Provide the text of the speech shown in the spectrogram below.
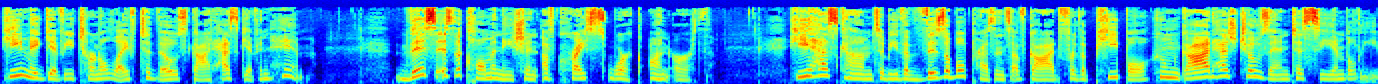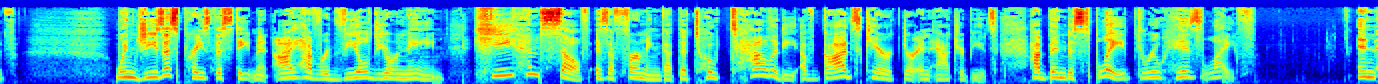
he may give eternal life to those God has given him. This is the culmination of Christ's work on earth. He has come to be the visible presence of God for the people whom God has chosen to see and believe. When Jesus prays the statement, I have revealed your name, he himself is affirming that the totality of God's character and attributes have been displayed through his life. In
